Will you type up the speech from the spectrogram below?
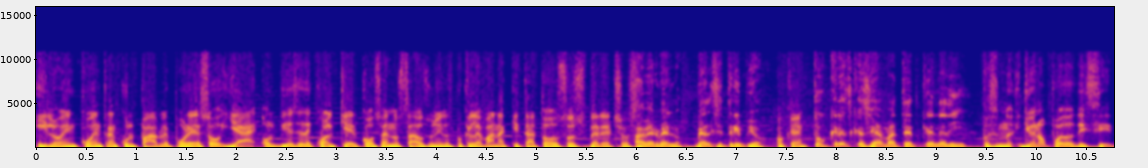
y lo encuentran culpable por eso, ya olvídese de cualquier cosa en los Estados Unidos, porque le van a quitar todos sus derechos. A ver, velo, ve al citripio. Ok. ¿Tú crees que se llama Ted Kennedy? Pues no- yo no puedo decir,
